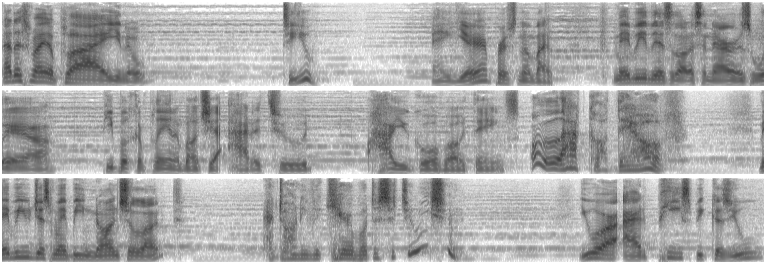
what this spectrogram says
Now, this might apply, you know, to you and your personal life. Maybe there's a lot of scenarios where people complain about your attitude, how you go about things, or lack thereof. Maybe you just may be nonchalant and don't even care about the situation. You are at peace because you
